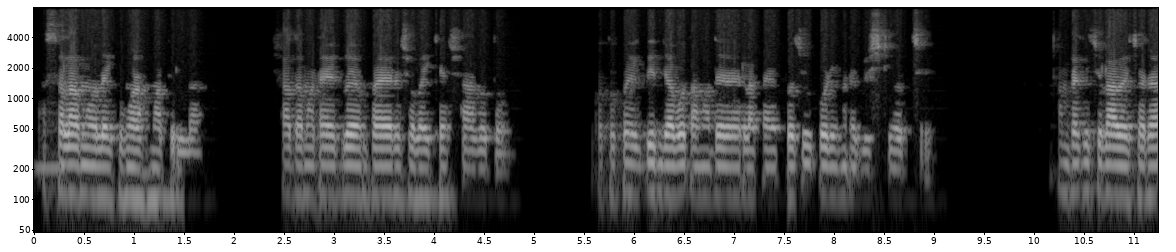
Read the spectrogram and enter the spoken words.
আসসালামু আলাইকুম রহমতুল্লাহ সাদামাটা এগ্রো এম্পায়ারে সবাইকে স্বাগত। গত কয়েকদিন যাবৎ আমাদের এলাকায় প্রচুর পরিমাণে বৃষ্টি হচ্ছে। আমরা কিছু লাউয়ের চারা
